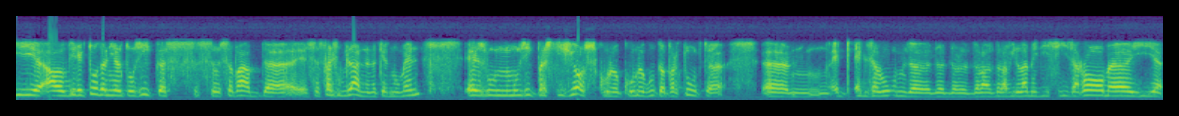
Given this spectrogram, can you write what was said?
I el director Daniel Tosí, que s'està jubilant en aquest moment, és un músic prestigiós, conegut per tot, eh, exalum de, de, de, de, la, de la Villa Medicis a Roma, i eh,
